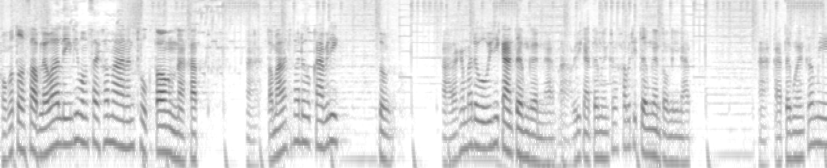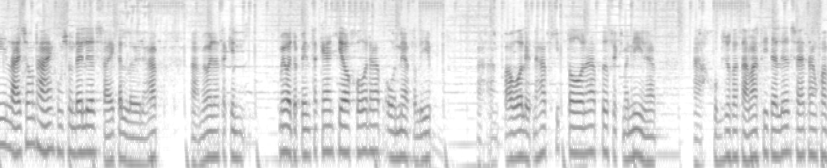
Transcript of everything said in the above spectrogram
ผมก็ตรวจสอบแล้วว่าลิงก์ที่ผมใส่เข้ามานั้นถูกต้องนะครับต่อมาเราจะมาดูการวิธีส่วน อ่าแล้วก็มาดูวิธีการเติมเงินนะครับอ่าวิธีการเติมเงินก็เข้าไปที่เติมเงินตรงนี้นะครับอ่าการเติมเงินก็มีหลายช่องทางให้คุณผู้ชมได้เลือกใช้กันเลยนะครับอ่าไม่ว่าจะสแกนไม่ว่าจะเป็นสแกนเคียร์โค้ดนะครับโอนแนบสลิปอ่าอังเปาวอลเล็ตนะครับคริปโตนะครับ perfect money นนี่นะครับอ่าคุณผู้ชมก็สามารถที่จะเลือกใช้ตามความ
